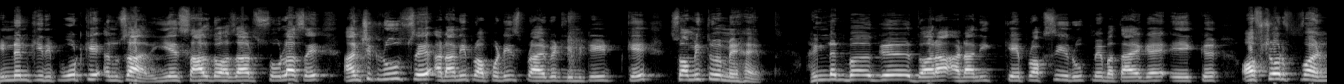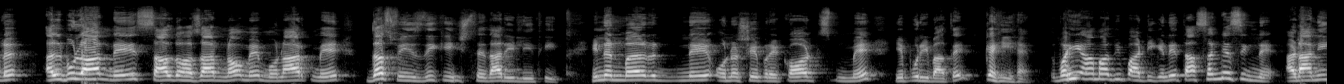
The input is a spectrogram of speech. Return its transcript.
हिंडन की रिपोर्ट के अनुसार ये साल 2016 से आंशिक रूप से अडानी प्रॉपर्टीज़ प्राइवेट लिमिटेड के स्वामित्व में है। हिंडनबर्ग द्वारा अडानी के प्रॉक्सी रूप में बताए गए एक ऑफशोर फंड अल्बुला ने साल 2009 में मोनार्क में 10 फ़ीसदी की हिस्सेदारी ली थी। हिंडनबर्ग ने ओनरशिप रिकॉर्ड्स में ये पूरी बातें कही हैं। वहीं आम आदमी पार्टी के नेता संजय सिंह ने अडानी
